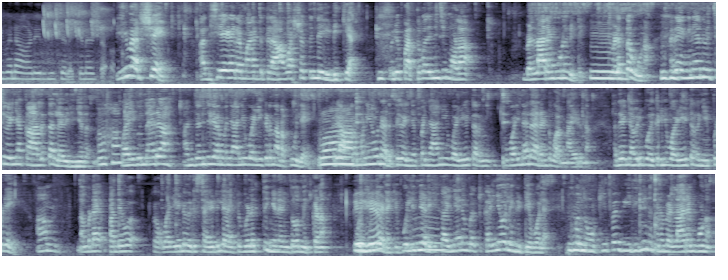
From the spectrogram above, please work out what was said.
ഇവനാണ് ഇരുന്ന് ചിലക്കണ കേട്ടോ. ഈ വർഷേ അതിശയകരമായിട്ട് ആ വർഷത്തിന്റെ ഇടിക്ക ഒരു പത്ത് പതിനഞ്ച് മുള വെള്ളാരം കൂണ് കിട്ടി. വെളുത്ത കൂണ. അത് എങ്ങനെയാന്ന് വെച്ച് കഴിഞ്ഞാൽ കാലത്തല്ല വിരിഞ്ഞത്. വൈകുന്നേരം അഞ്ചഞ്ചര ആകുമ്പോ ഞാൻ ഈ വഴി കൂടെ നടക്കൂലേ? ഒരു ആറുമണിയോട് അടുത്ത് കഴിഞ്ഞപ്പോ ഞാൻ ഈ വഴിയിട്ട് ഇറങ്ങി. വൈകുന്നേരം ആരണ്ട് വന്നായിരുന്നു. അത് കഴിഞ്ഞ് അവർ പോയി കഴിഞ്ഞ് വഴിയിട്ട് ഇറങ്ങിയപ്പോഴേ ആ നമ്മുടെ പതിവ് വഴിയുടെ ഒരു സൈഡിലായിട്ട് വെളുത്തിങ്ങനെ എന്തോ നിക്കണം. പുല്ലിന്റെ ഇടയ്ക്ക്. പുല്ലിന്റെ ഇടയ്ക്ക്. കഴിഞ്ഞാലും കഴിഞ്ഞ പോലും കിട്ടിയ പോലെ. ഇപ്പൊ നോക്കിയപ്പോ വിരിഞ്ഞു നിൽക്കണം വെള്ളാരം കൂണ്.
